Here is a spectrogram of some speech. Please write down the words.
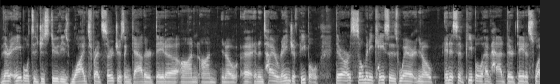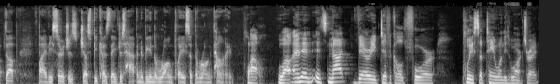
they're able to just do these widespread searches and gather data on on you know uh, an entire range of people. There are so many cases where you know innocent people have had their data swept up by these searches just because they just happen to be in the wrong place at the wrong time. Wow. Wow. And, and it's not very difficult for police obtain one of these warrants, right?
